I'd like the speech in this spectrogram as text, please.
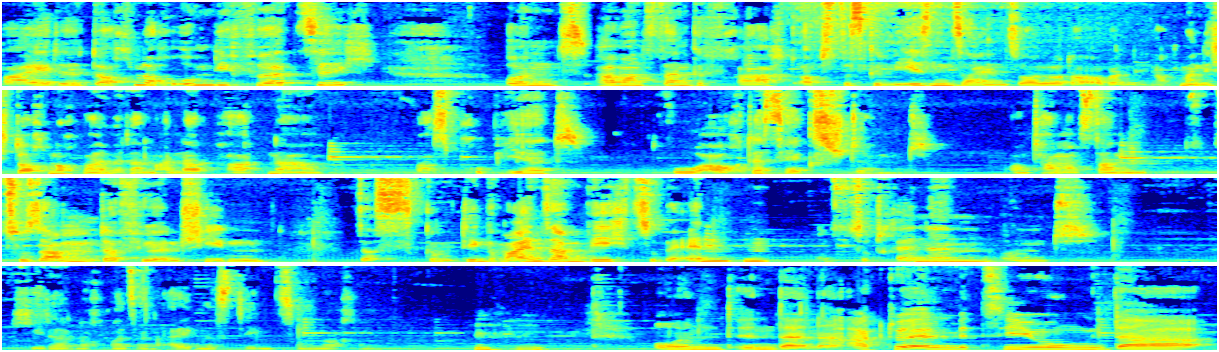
beide doch noch um die 40 und haben uns dann gefragt, ob es das gewesen sein soll oder ob, ob man nicht doch noch mal mit einem anderen Partner was probiert, wo auch der Sex stimmt. Und haben uns dann zusammen dafür entschieden, das, den gemeinsamen Weg zu beenden, uns zu trennen und jeder nochmal sein eigenes Ding zu machen. Mhm. Und in deiner aktuellen Beziehung, da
